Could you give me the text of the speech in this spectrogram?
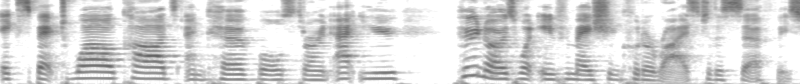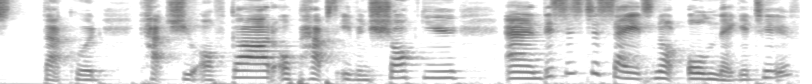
Expect wild cards and curveballs thrown at you. Who knows what information could arise to the surface that could catch you off guard or perhaps even shock you. And this is to say it's not all negative,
